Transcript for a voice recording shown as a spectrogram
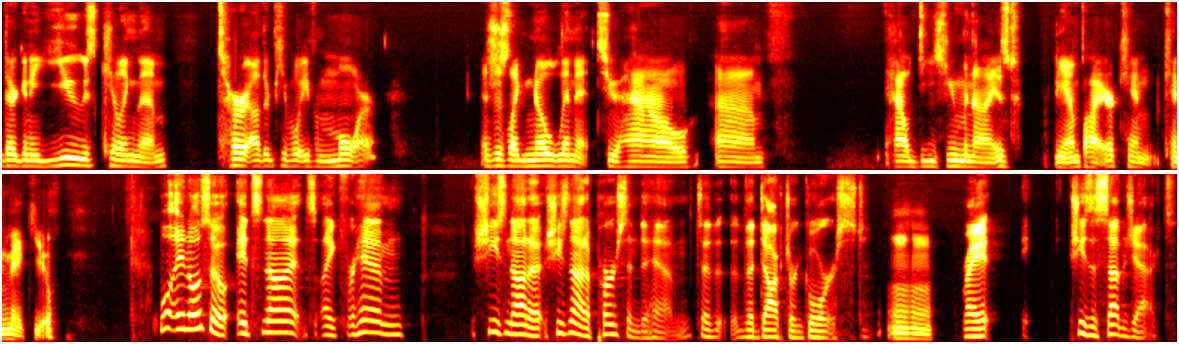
they're gonna use killing them to hurt other people even more. There's just like no limit to how um, how dehumanized the empire can can make you. Well, and also it's not like for him, she's not a she's not a person to him to the, the Doctor Gorst. hmm right she's a subject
